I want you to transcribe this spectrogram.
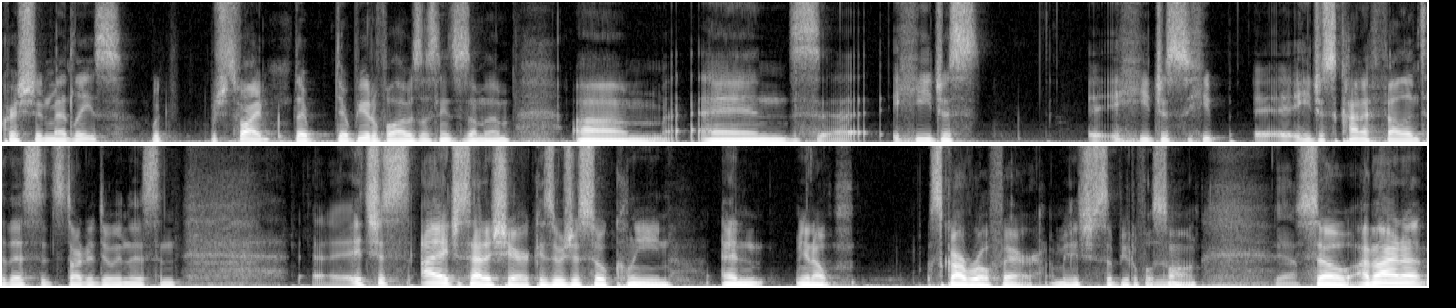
Christian medleys, which which is fine. They're they're beautiful. I was listening to some of them, um, and uh, he just he just he he just kind of fell into this and started doing this, and uh, it's just I just had to share because it was just so clean, and you know, Scarborough Fair. I mean, it's just a beautiful Mm. song. Yeah. So I'm not gonna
